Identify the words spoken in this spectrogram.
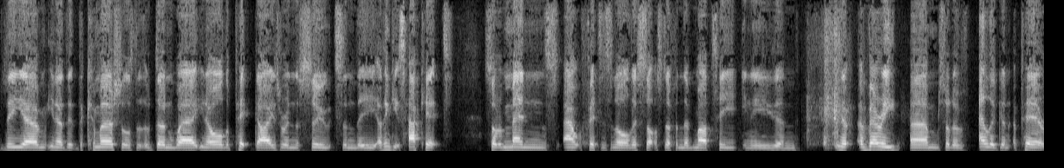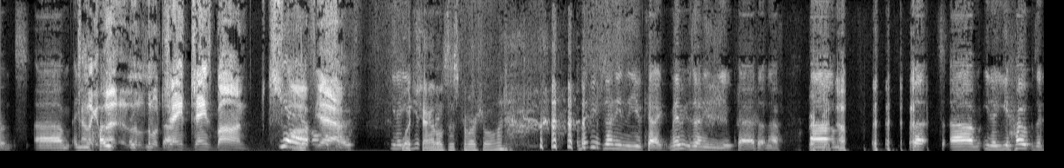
the um, you know the, the commercials that they've done where you know all the pit guys were in the suits and the I think it's Hackett sort of men's outfitters and all this sort of stuff and the martinis and you know a very um, sort of elegant appearance. Um, and Kind you of like hope a, they little, little. James, James Bond Yeah, suave. Yeah, almost. You know, what just- channel is this commercial on? Maybe it was only in the UK. Maybe it was only in the UK. I don't know. Um, but um, you know, you hope that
